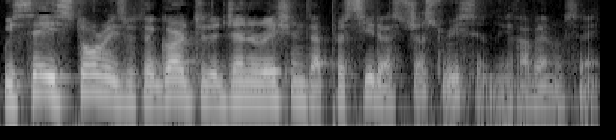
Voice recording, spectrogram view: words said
we say stories with regard to the generations that precede us just recently, say.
